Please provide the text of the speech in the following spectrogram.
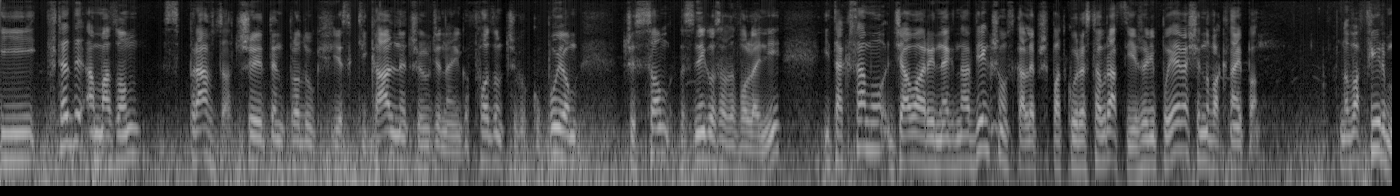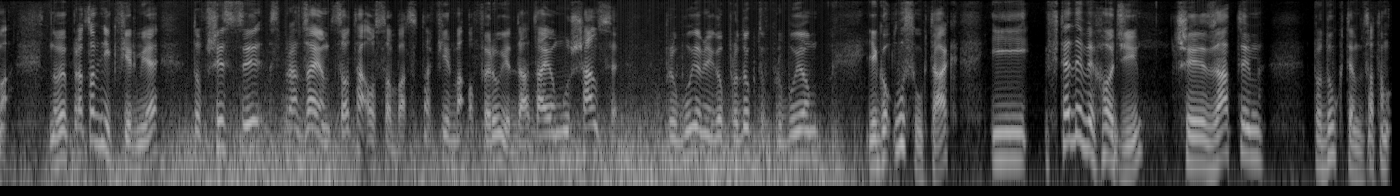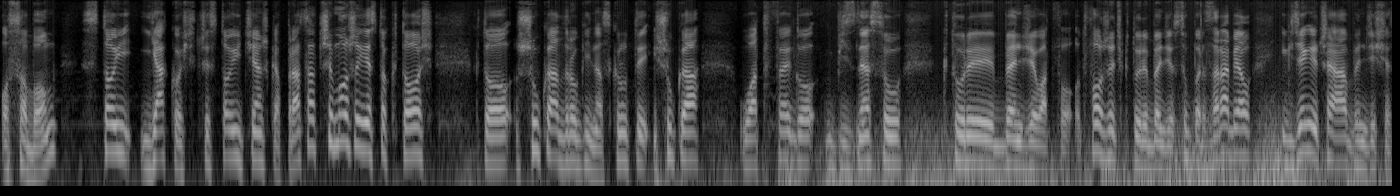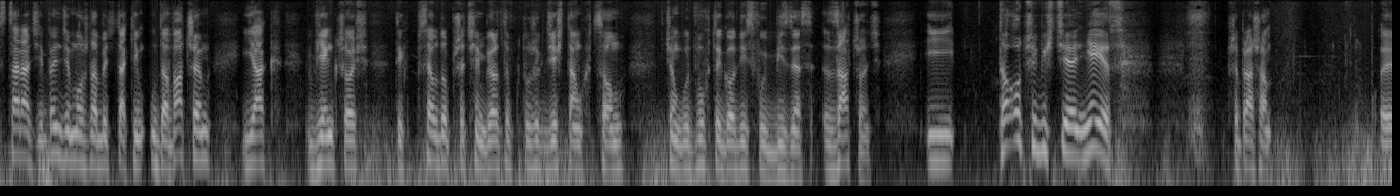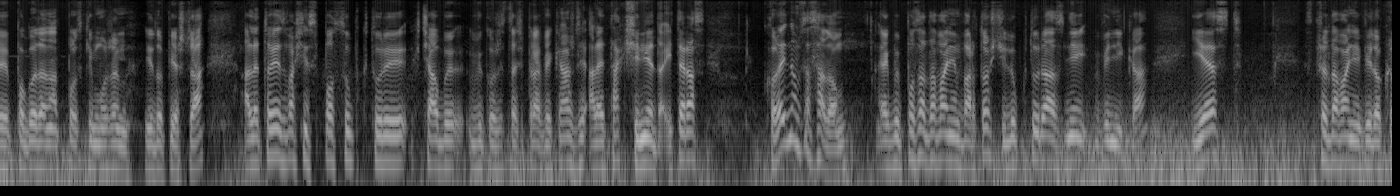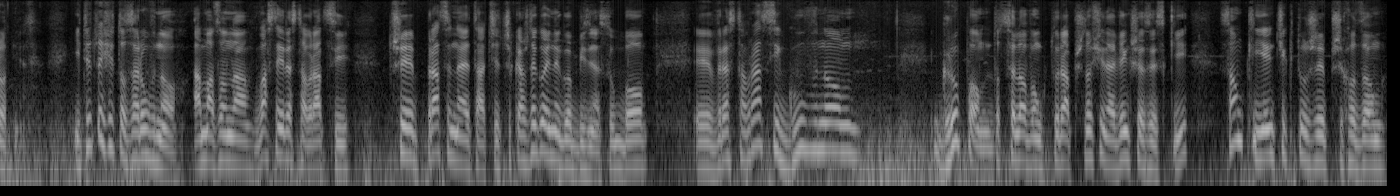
i wtedy Amazon sprawdza, czy ten produkt jest klikalny, czy ludzie na niego wchodzą, czy go kupują, czy są z niego zadowoleni. I tak samo działa rynek na większą skalę w przypadku restauracji. Jeżeli pojawia się nowa knajpa, nowa firma, nowy pracownik w firmie, to wszyscy sprawdzają, co ta osoba, co ta firma oferuje, da, dają mu szansę, próbują jego produktów, próbują jego usług, tak? I wtedy wychodzi, czy za tym produktem, za tą osobą stoi jakość, czy stoi ciężka praca, czy może jest to ktoś, kto szuka drogi na skróty i szuka łatwego biznesu, który będzie łatwo otworzyć, który będzie super zarabiał i gdzie nie trzeba będzie się starać i będzie można być takim udawaczem, jak większość tych pseudoprzedsiębiorców, którzy gdzieś tam chcą w ciągu dwóch tygodni swój biznes zacząć. I to oczywiście nie jest, przepraszam, pogoda nad Polskim Morzem nie dopieszcza, ale to jest właśnie sposób, który chciałby wykorzystać prawie każdy, ale tak się nie da. I teraz Kolejną zasadą, jakby poza dawaniem wartości lub która z niej wynika, jest sprzedawanie wielokrotnie. I tyczy się to zarówno Amazona, własnej restauracji, czy pracy na etacie, czy każdego innego biznesu, bo y, w restauracji główną grupą docelową, która przynosi największe zyski, są klienci, którzy przychodzą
